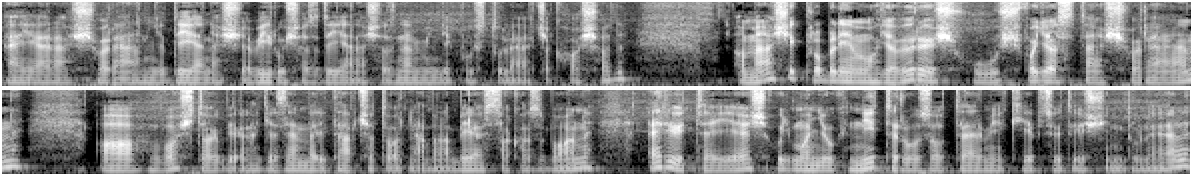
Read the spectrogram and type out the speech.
eljárás során. A DNS, a vírus, az DNS, az nem mindig pusztul el, csak hasad. A másik probléma, hogy a vörös hús fogyasztás során a vastagbél, hogy az emberi tápcsatornában, a bélszakaszban erőteljes, úgy mondjuk nitrózó termékképződés indul el,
